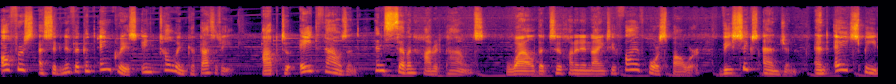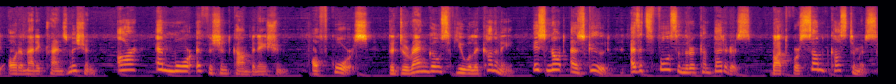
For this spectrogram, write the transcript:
offers a significant increase in towing capacity up to 8,700 pounds, while the 295 horsepower V6 engine and 8-speed automatic transmission are a more efficient combination. Of course, the Durango's fuel economy is not as good as its four-cylinder competitors, but for some customers,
